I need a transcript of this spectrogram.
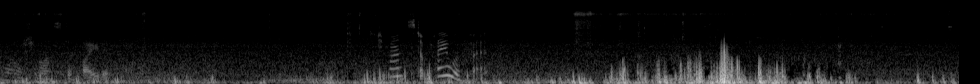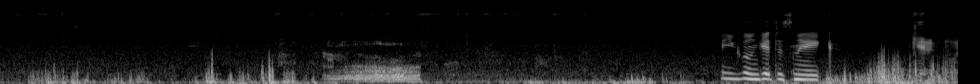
Oh, she wants to bite it. She wants to play with it. Are you gonna get the snake? Get it,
